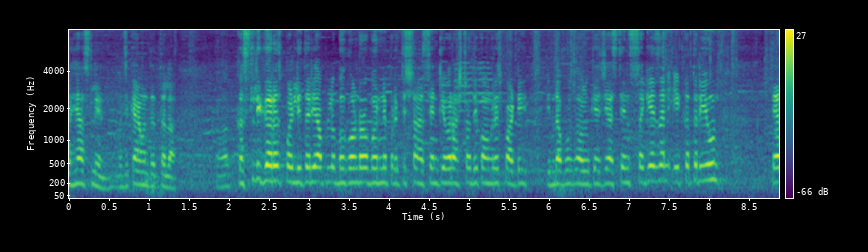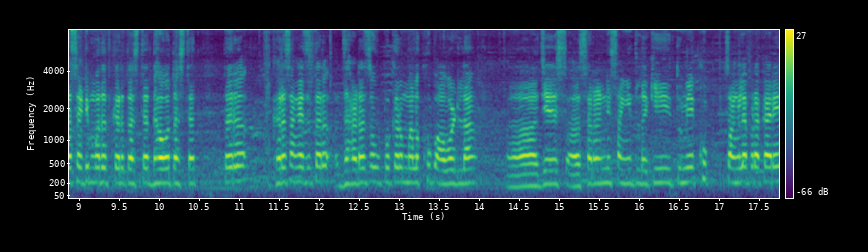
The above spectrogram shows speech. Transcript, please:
हे असले म्हणजे काय म्हणतात त्याला कसली गरज पडली तरी आपलं भगवानराव भरणे प्रतिष्ठान असेल किंवा राष्ट्रवादी काँग्रेस पार्टी इंदापूर तालुक्याची असतील सगळेजण एकत्र येऊन त्यासाठी मदत करत असतात धावत असतात. तर खरं सांगायचं तर झाडाचा उपक्रम मला खूप आवडला. जे सरांनी सांगितलं की तुम्ही खूप चांगल्या प्रकारे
